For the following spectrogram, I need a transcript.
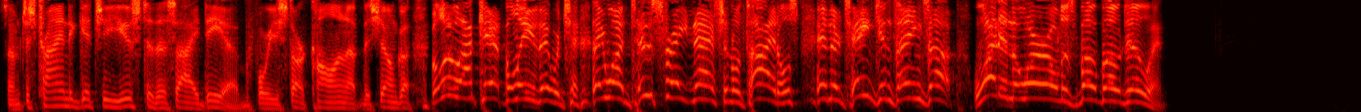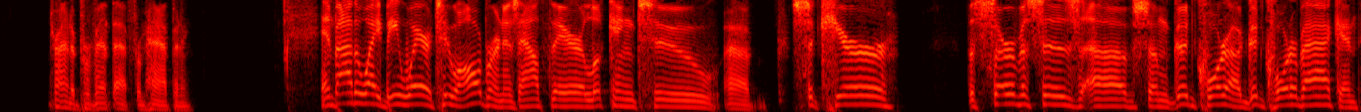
So I'm just trying to get you used to this idea before you start calling up the show and go, Blue, I can't believe they were ch- they won two straight national titles and they're changing things up. What in the world is Bobo doing? Trying to prevent that from happening. And by the way, beware too. Auburn is out there looking to uh, secure the services of some good quarter, a good quarterback, and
